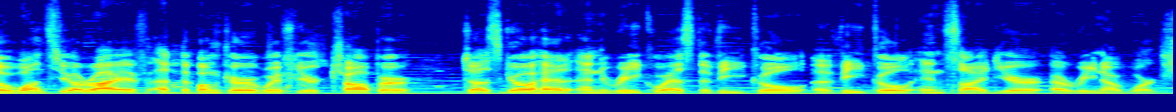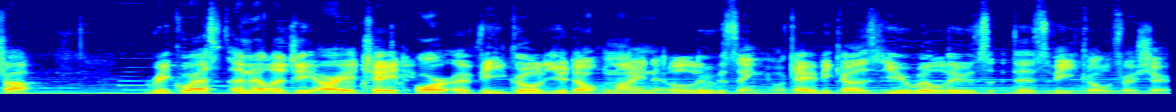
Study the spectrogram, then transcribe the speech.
So once you arrive at the bunker with your chopper, just go ahead and request a vehicle, a vehicle inside your arena workshop. Request an Elegy RH8 or a vehicle you don't mind losing, okay? Because you will lose this vehicle for sure.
